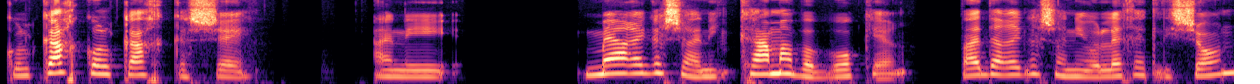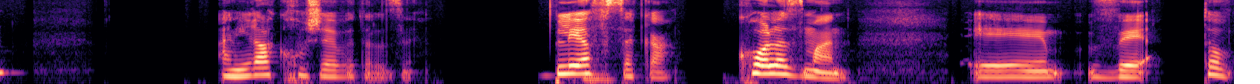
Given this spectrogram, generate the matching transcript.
כל כך כל כך קשה. אני, מהרגע שאני קמה בבוקר ועד הרגע שאני הולכת לישון, אני רק חושבת על זה. בלי הפסקה, כל הזמן. אה, וטוב,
